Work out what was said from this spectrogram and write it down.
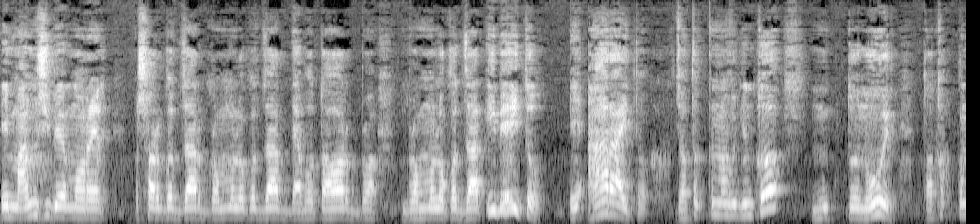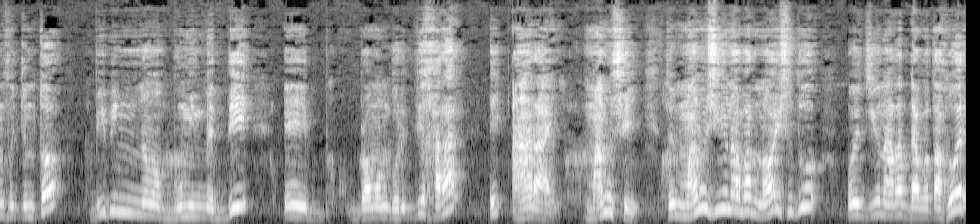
এই মানুষই ইবে মরের স্বর্গজার ব্রহ্মলোকজাত দেবতর ব্র- ব্রহ্মলোকজাত ইবেই তো এই আর আই তো যতক্ষণ না পর্যন্ত মুক্ত নই, ততক্ষণ পর্যন্ত বিভিন্ন ভূমির মধ্যে এই ভ্রমণ গরিব হারা এই আর আই মানুষই। তো মানুষই আবার নয় শুধু, ওই জীবন আর দেবতা হর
